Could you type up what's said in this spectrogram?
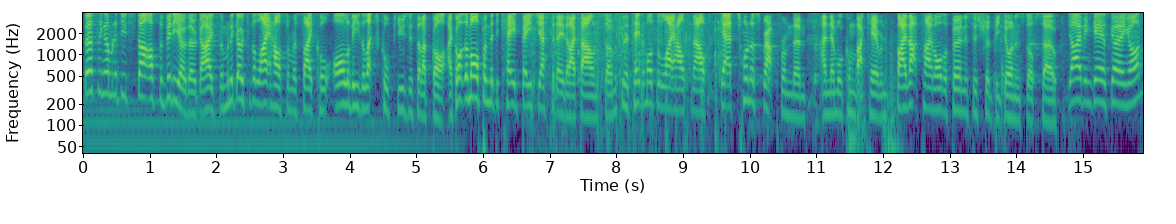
First thing I'm going to do to start off the video, though, guys, I'm going to go to the lighthouse and recycle all of these electrical fuses that I've got. I got them all from the decayed base yesterday that I found, so I'm just going to take them all to the lighthouse now, get a ton of scrap from them, and then we'll come back here. And by that time, all the furnaces should be done and stuff, so diving gears going on.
